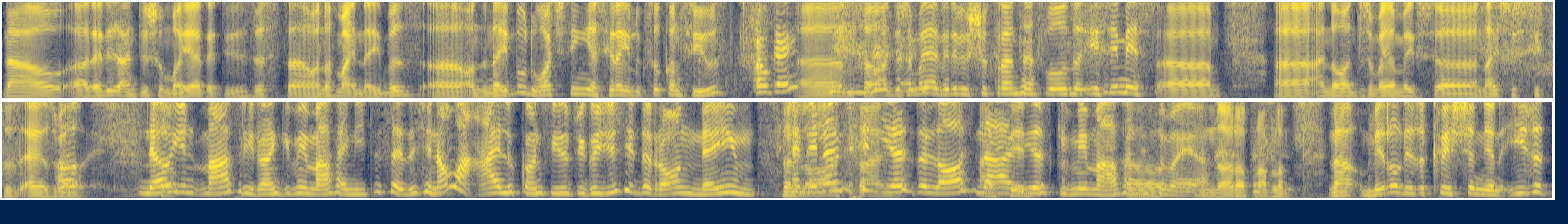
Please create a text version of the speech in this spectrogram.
Now, uh, that is Auntie Sumaya. That is just uh, one of my neighbors. Uh, on the neighborhood watch thing, Yaseera, you look so confused. Okay. Um, so, Auntie Sumaya, very big shukran for the SMS. Um uh, I know Auntie Sumaya makes uh, nice koesisters as well. Oh, no, So- you, Maaf, Riedwaan, give me Maaf. I need to say this. You know why I look confused? Because you said the wrong name. The and then I last said, time. yes, the last now. Yes, give me Maaf, Auntie Uh, Sumaya. Not a problem. now, middle, there's a question. You know, is it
